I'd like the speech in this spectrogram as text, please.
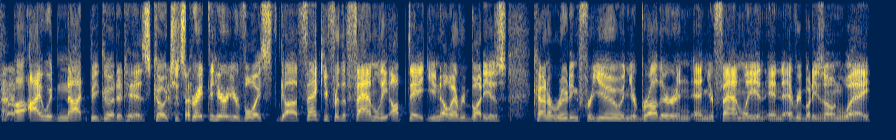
Uh, I would not be good at his. Coach, it's great to hear your voice. Uh, thank you for the family update. You know everybody is kind of rooting for you and your brother and, and your family in, in everybody's own way.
